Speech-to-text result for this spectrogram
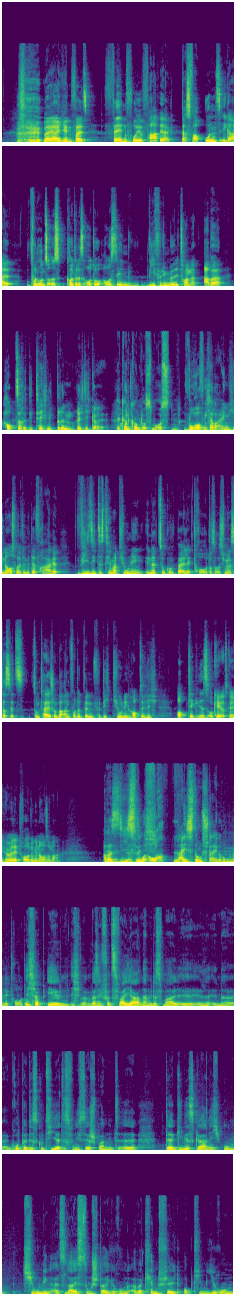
Naja, jedenfalls Felgenfolie, Fahrwerk, das war uns egal. Von uns aus konnte das Auto aussehen wie für die Mülltonne, aber Hauptsache die Technik drin, richtig geil. Eckert kommt aus dem Osten. Worauf ich aber eigentlich hinaus wollte mit der Frage, wie sieht das Thema Tuning in der Zukunft bei Elektroautos aus? Ich meine, das hast du jetzt zum Teil schon beantwortet, wenn für dich Tuning hauptsächlich Optik ist, okay, das kann ich beim Elektroauto genauso machen. Aber siehst also du ich- auch Leistungssteigerung im Elektroauto? Ich habe eben, ich weiß nicht, vor zwei Jahren haben wir das mal äh, in, in einer Gruppe diskutiert. Das fand ich sehr spannend. Äh, da ging es gar nicht um Tuning als Leistungssteigerung, aber Kennfeldoptimierung,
